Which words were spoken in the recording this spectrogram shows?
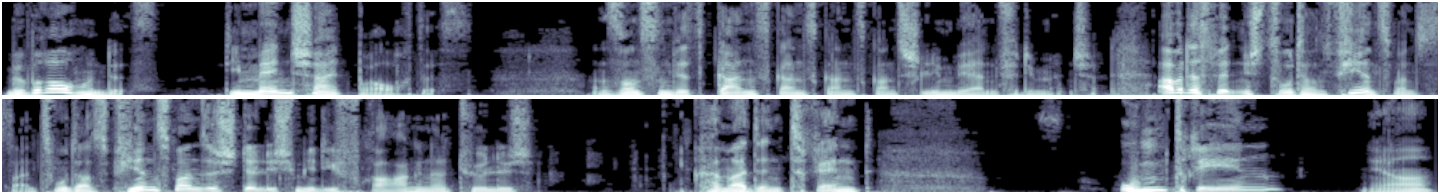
Wir brauchen das. Die Menschheit braucht es. Ansonsten wird es ganz, ganz, ganz, ganz schlimm werden für die Menschheit. Aber das wird nicht 2024 sein. 2024 stelle ich mir die Frage natürlich, können wir den Trend umdrehen, ja,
